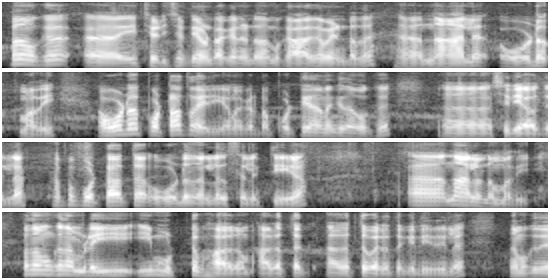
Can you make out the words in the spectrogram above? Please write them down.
അപ്പോൾ നമുക്ക് ഈ ചെടിച്ചട്ടി ഉണ്ടാക്കാനായിട്ട് നമുക്ക് ആകെ വേണ്ടത് നാല് ഓട് മതി. ഓട് പൊട്ടാത്തതായിരിക്കണം കേട്ടോ. പൊട്ടിയാണെങ്കിൽ നമുക്ക് ശരിയാവത്തില്ല. അപ്പോൾ പൊട്ടാത്ത ഓട് നല്ലത് സെലക്ട് ചെയ്യുക. നാലെണ്ണം മതി. അപ്പോൾ നമുക്ക് നമ്മുടെ ഈ ഈ മുട്ട് ഭാഗം അകത്ത അകത്ത് വരത്തക്ക രീതിയിൽ നമുക്കിത്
